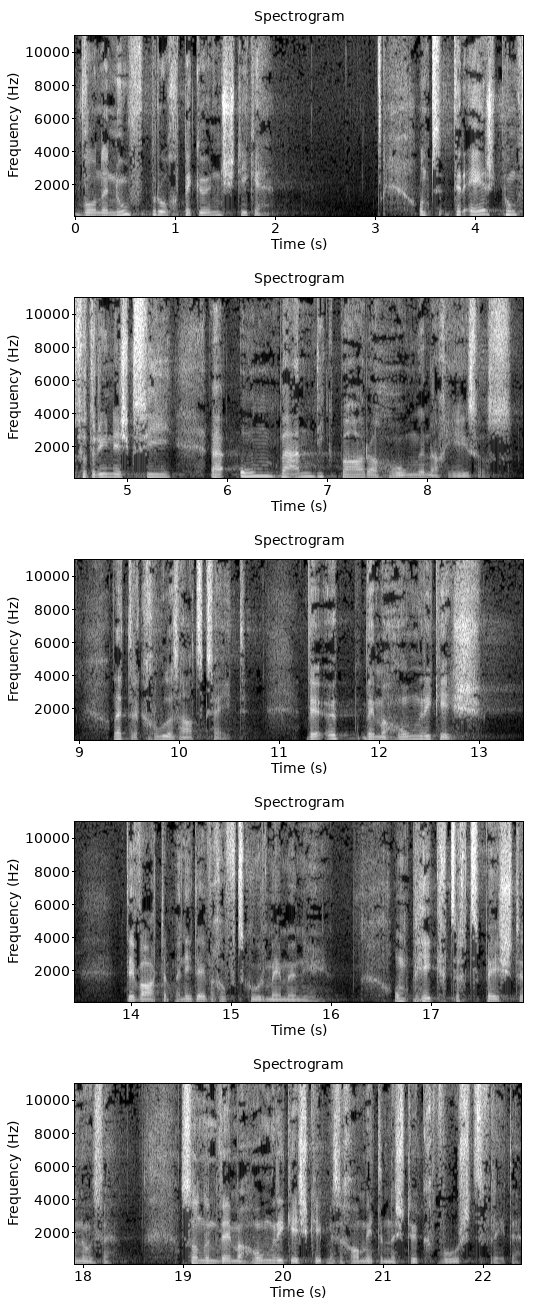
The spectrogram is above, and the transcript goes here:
die einen Aufbruch begünstigen. Und der erste Punkt von drin war, ein unbändigbarer Hunger nach Jesus. Und er hat einen coolen Satz gesagt. Wenn, man hungrig ist, dann wartet man nicht einfach auf das Gourmet-Menü und pickt sich das Beste raus. Sondern wenn man hungrig ist, gibt man sich auch mit einem Stück Wurst zufrieden.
